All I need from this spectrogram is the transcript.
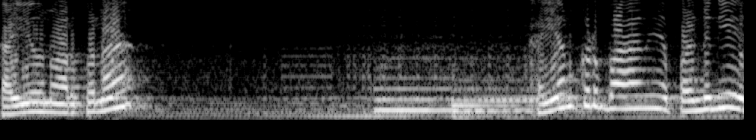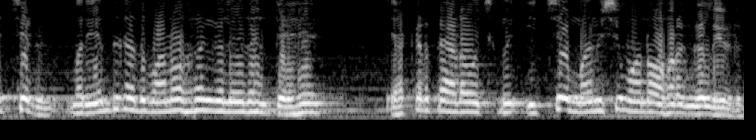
కయ్యోను అర్పణ? కయ్యాను కూడా బాగానే పండినే ఇచ్చాడు. మరి ఎందుకు అది మనోహరంగా లేదంటే ఎక్కడ తేడా వచ్చింది? ఇచ్చే మనిషి మనోహరంగా లేడు.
